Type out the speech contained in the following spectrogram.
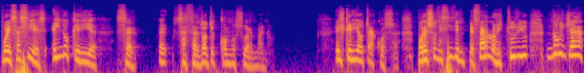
Pues así es, él no quería ser eh, sacerdote como su hermano. Él quería otra cosa. Por eso decide empezar los estudios no ya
